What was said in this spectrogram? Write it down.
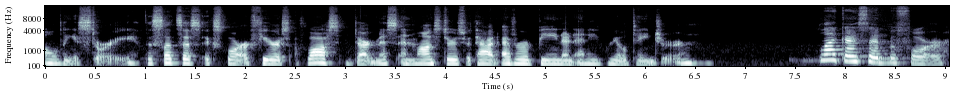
only a story. This lets us explore our fears of loss, darkness, and monsters without ever being in any real danger. Like I said before,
